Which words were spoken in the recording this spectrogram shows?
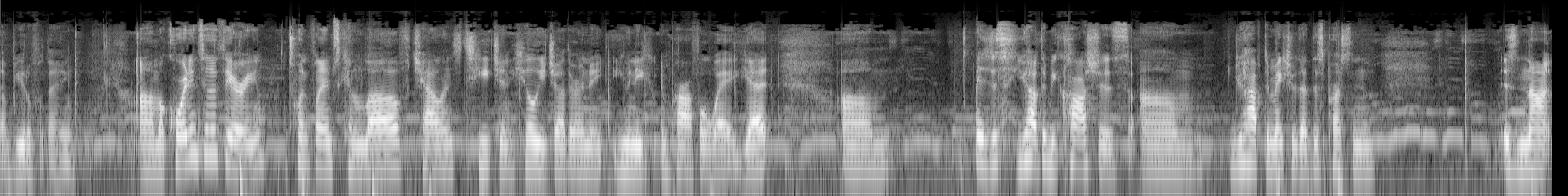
a beautiful thing. Um, according to the theory, twin flames can love, challenge, teach, and heal each other in a unique and powerful way. Yet, um, it's just you have to be cautious. Um, you have to make sure that this person is not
